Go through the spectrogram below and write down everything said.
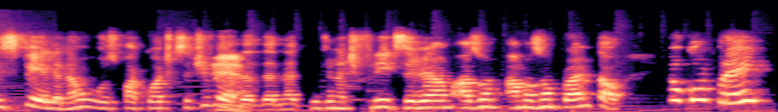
espelha, né? Os pacotes que você tiver, é. da, da, Netflix, seja Amazon, Amazon Prime e tal. Eu comprei,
